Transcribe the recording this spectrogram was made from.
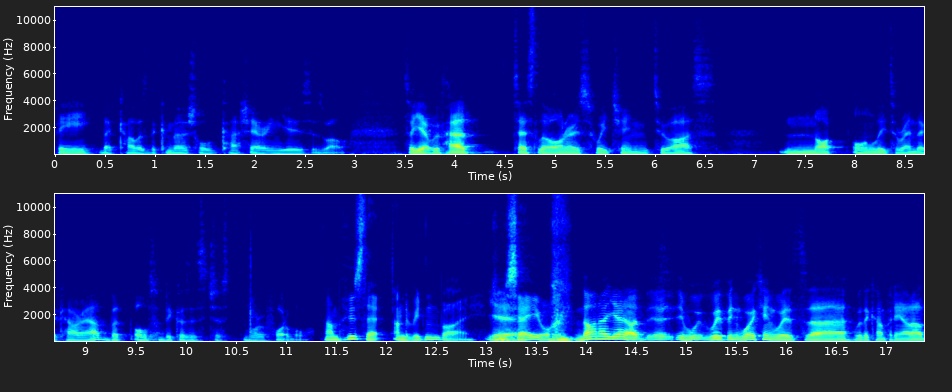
fee that covers the commercial car sharing use as well. So yeah, we've had Tesla owners switching to us not only to rent their car out, but also because it's just more affordable. Um, who's that underwritten by? Can yeah. you say or? no, no, yeah, we've been working with uh, with a company, and I,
